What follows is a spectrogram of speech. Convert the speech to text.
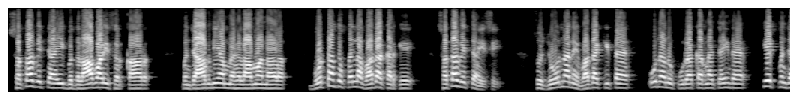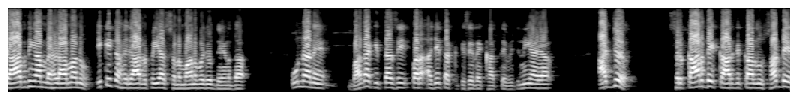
ਸੱਤਾ ਵਿੱਚ ਆਈ ਬਦਲਾਅ ਵਾਲੀ ਸਰਕਾਰ ਪੰਜਾਬ ਦੀਆਂ ਮਹਿਲਾਵਾਂ ਨਾਲ ਵੋਟਾਂ ਤੋਂ ਪਹਿਲਾਂ ਵਾਅਦਾ ਕਰਕੇ ਸੱਤਾ ਵਿੱਚ ਆਈ ਸੀ। ਸੋ ਜੋ ਉਹਨਾਂ ਨੇ ਵਾਅਦਾ ਕੀਤਾ ਉਹਨਾਂ ਨੂੰ ਪੂਰਾ ਕਰਨਾ ਚਾਹੀਦਾ ਹੈ ਕਿ ਪੰਜਾਬ ਦੀਆਂ ਮਹਿਲਾਵਾਂ ਨੂੰ 1-1000 ਰੁਪਇਆ ਸਨਮਾਨ ਵਜੋਂ ਦੇਣ ਦਾ। ਉਹਨਾਂ ਨੇ ਵਾਅਦਾ ਕੀਤਾ ਸੀ, ਪਰ ਅਜੇ ਤੱਕ ਕਿਸੇ ਦੇ ਖਾਤੇ ਵਿੱਚ ਨਹੀਂ ਆਇਆ। ਅੱਜ ਸਰਕਾਰ ਦੇ ਕਾਰਜਕਾਲ ਨੂੰ ਸਾਢੇ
